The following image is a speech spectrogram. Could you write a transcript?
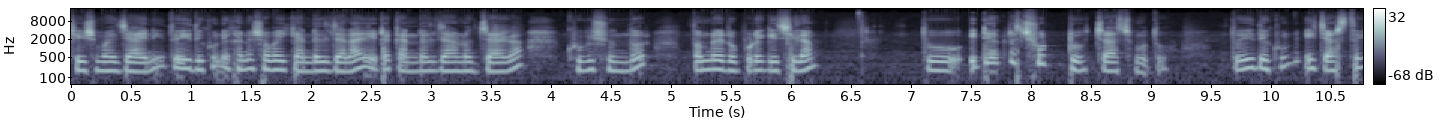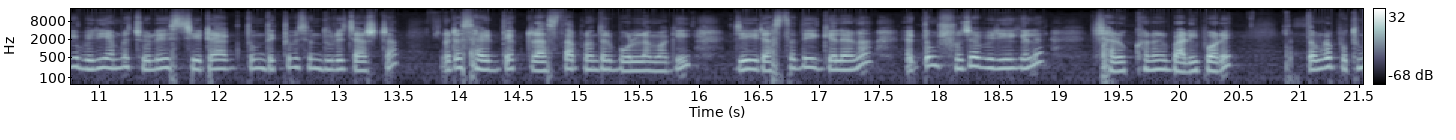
সেই সময় যাইনি। তো এই দেখুন এখানে সবাই ক্যান্ডেল জ্বালায়। এটা ক্যান্ডেল জ্বালানোর জায়গা। খুবই সুন্দর। তো আমরা এর ওপরে গেছিলাম। তো এটা একটা ছোট্ট চার্চ মতো। তো এই দেখুন, এই চার্চ থেকে বেরিয়ে আমরা চলে এসেছি। এটা একদম দেখতে পাচ্ছেন দূরে চার্চটা এটা সাইড দিয়ে একটা রাস্তা আপনাদের বললাম আগেই যে এই রাস্তা দিয়ে গেলে না একদম সোজা বেরিয়ে গেলে শাহরুখ খানের বাড়ি পড়ে। তো আমরা প্রথম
